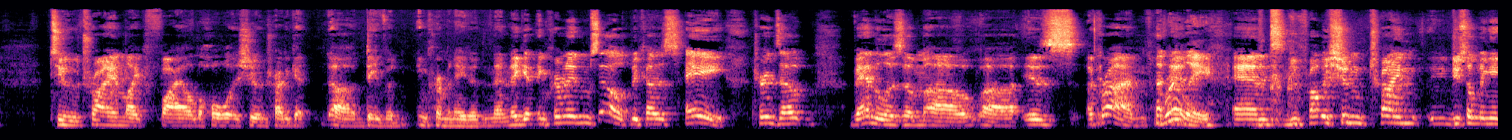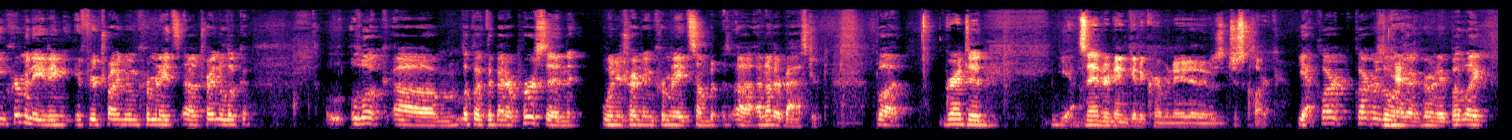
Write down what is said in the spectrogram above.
to try and like file the whole issue and try to get uh, David incriminated, and then they get incriminated themselves because hey, turns out vandalism uh, uh, is a crime. Really? and, and you probably shouldn't try and do something incriminating if you're trying to incriminate, uh, trying to look look um, look like the better person when you're trying to incriminate some uh, another bastard. But Granted, yeah, Xander didn't get incriminated. It was just Clark. yeah, Clark Clark was the one who got incriminated, but like.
